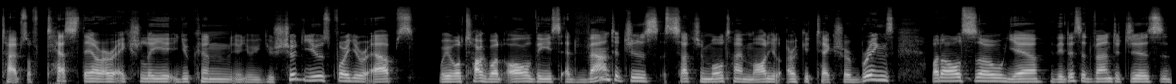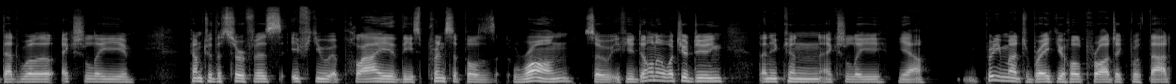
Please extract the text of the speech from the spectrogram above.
types of tests there are actually you can you, you should use for your apps. We will talk about all these advantages such a multi-module architecture brings, but also, yeah, the disadvantages that will actually come to the surface if you apply these principles wrong. So if you don't know what you're doing, then you can actually, yeah, pretty much break your whole project with that.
